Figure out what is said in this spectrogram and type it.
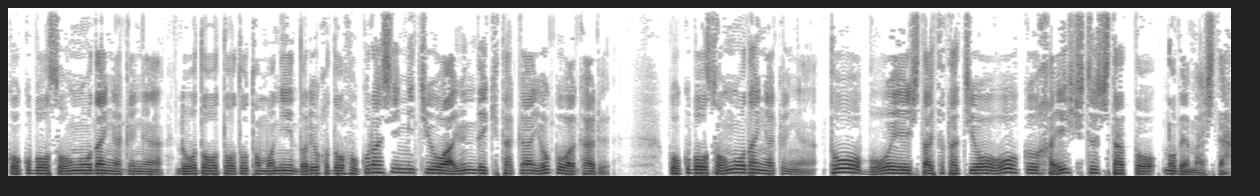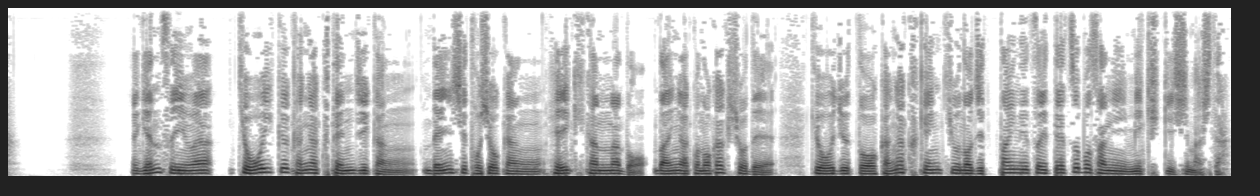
国防総合大学が労働党と共にどれほど誇らしい道を歩んできたかよくわかる。国防総合大学が党を防衛した人たちを多く輩出したと述べました。元帥は、教育科学展示館、電子図書館、兵器館など、大学の各所で、教授と科学研究の実態についてつぶさに見聞きしました。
